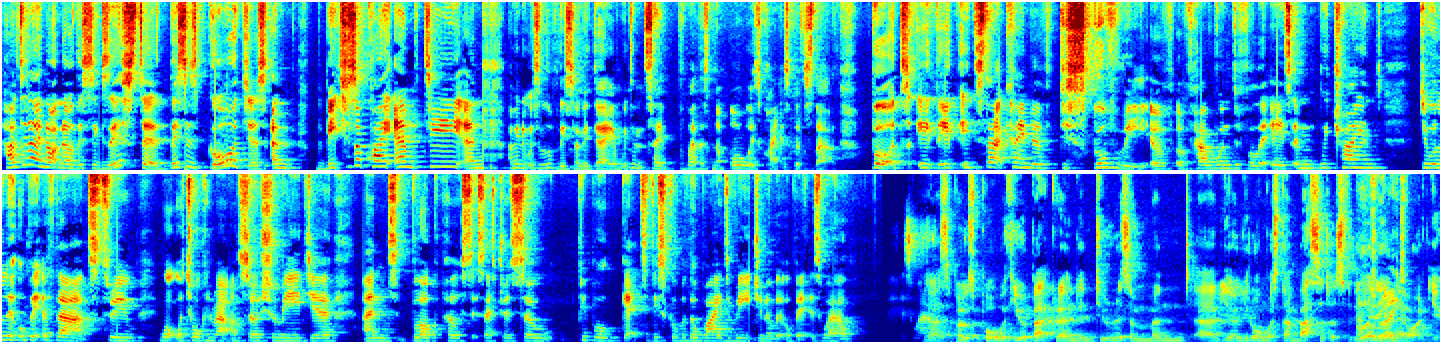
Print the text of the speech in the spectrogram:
how did I not know this existed? This is gorgeous. And the beaches are quite empty. And I mean, it was a lovely sunny day. And we didn't say the weather's not always quite as good as that. But it, it, it's that kind of discovery of, of how wonderful it is. And we try and do a little bit of that through what we're talking about on social media and blog posts, etc. So people get to discover the wider region a little bit as well. Well. Yeah, I suppose, Paul, with your background in tourism and uh, you know, you're almost ambassadors for the That's area right. now, aren't you?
